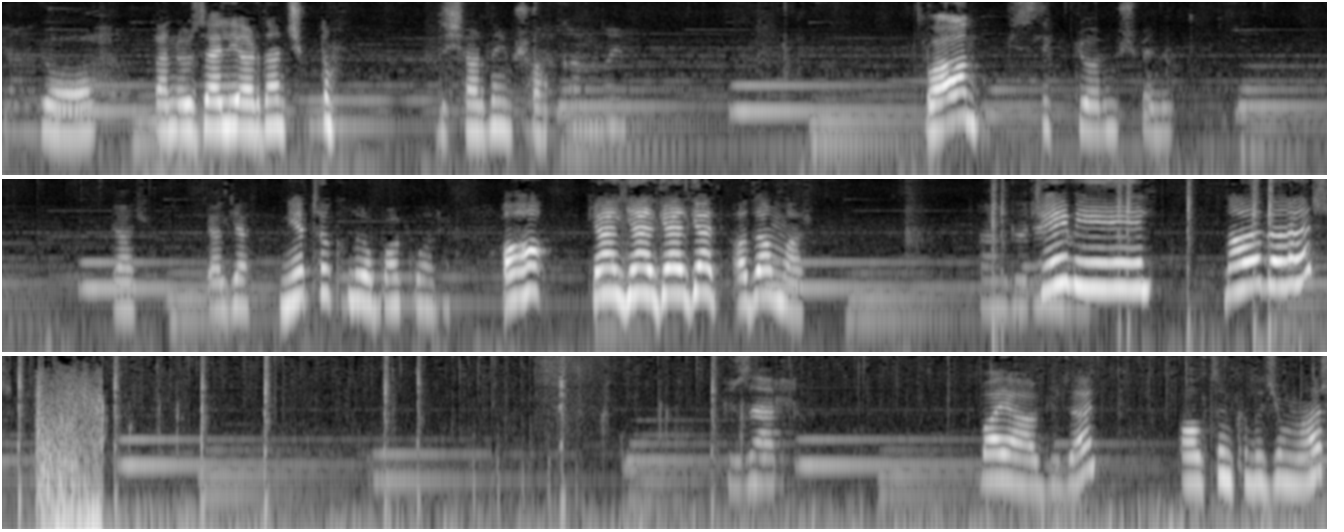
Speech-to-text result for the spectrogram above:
Gel Yo, ben özel yerden çıktım. Dışarıdayım şu an. arkandayım. Lan pislik görmüş beni. Gel. Gel gel. Niye takılıyor bak var ya. Aha gel gel gel gel. Adam var. Ben. Cemil. Ne haber? Güzel. Bayağı güzel. Altın kılıcım var.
